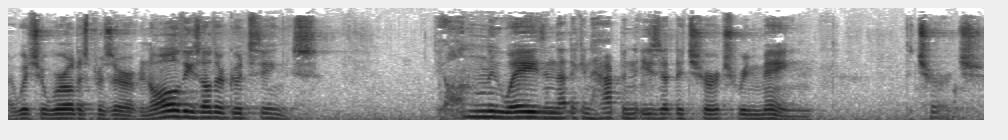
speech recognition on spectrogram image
by which the world is preserved, and all these other good things. The only way then that it can happen is that the church remain the church.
